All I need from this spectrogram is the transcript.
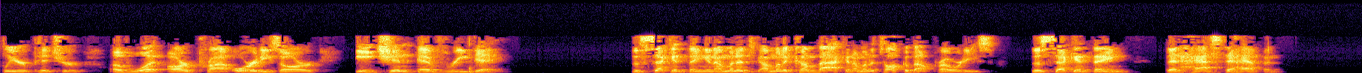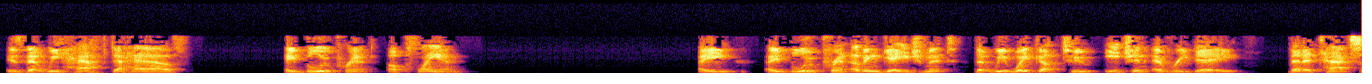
clear picture of what our priorities are each and every day. The second thing, and I'm gonna, I'm gonna come back and I'm gonna talk about priorities. The second thing that has to happen is that we have to have a blueprint, a plan, a, a blueprint of engagement that we wake up to each and every day that attacks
